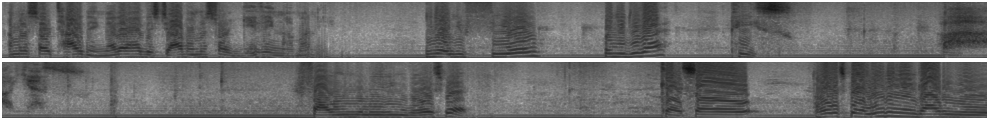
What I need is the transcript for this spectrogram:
I'm going to start tithing. Now that I have this job, I'm going to start giving my money. You know you feel when you do that? Peace Ah, yes. Following the leading of the Holy Spirit. Okay, so the Holy Spirit leading and guiding you,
